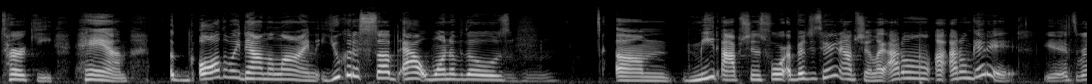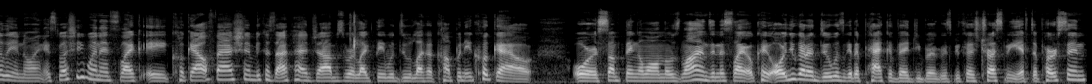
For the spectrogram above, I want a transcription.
turkey, ham, all the way down the line. You could have subbed out one of those mm-hmm. um meat options for a vegetarian option. Like I don't I, I don't get it. Yeah, it's really annoying, especially when it's like a cookout fashion because I've had jobs where like they would do like a company cookout or something along those lines. And it's like, okay, all you got to do is get a pack of veggie burgers because trust me, if the person,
